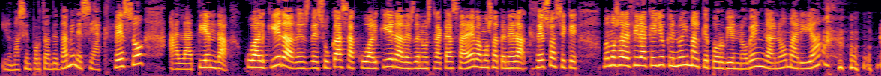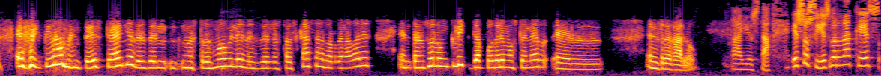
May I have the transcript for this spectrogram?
y lo más importante también, ese acceso a la tienda. Cualquiera desde su casa, cualquiera desde nuestra casa, ¿eh? vamos a tener acceso. Así que vamos a decir aquello que no hay mal que por bien no venga, ¿no, María? Efectivamente, este año desde nuestros móviles, desde nuestras casas, ordenadores, en tan solo un clic ya podremos tener el, el regalo. Ahí está. Eso sí, es verdad que es,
